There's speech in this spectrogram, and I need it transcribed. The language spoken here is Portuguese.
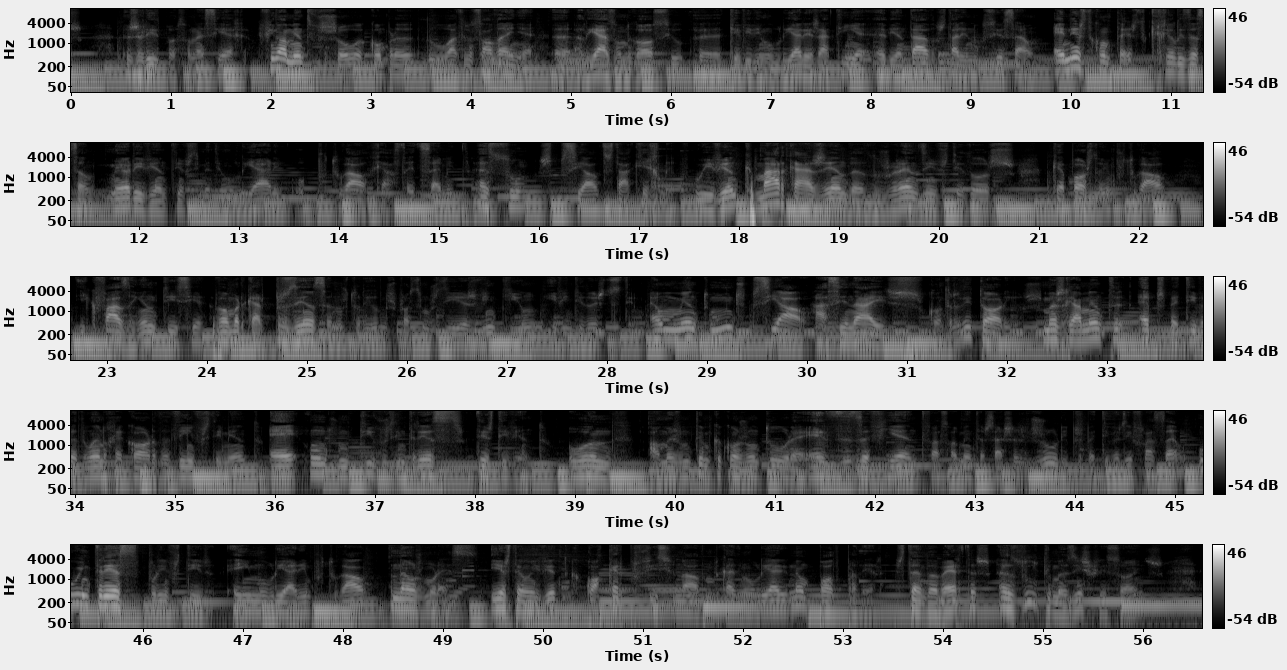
gerido pela Sona Sierra, finalmente fechou a compra do Atrium Saldanha, eh, aliás, um negócio eh, que a vida imobiliária já tinha adiantado estar em negociação. É neste contexto que a realização do maior evento de investimento imobiliário, o Portugal Real Estate Summit, assume especial destaque e relevo. O evento que marca a agenda dos grandes investidores que apostam em Portugal e que fazem a notícia vão marcar presença no Estoril nos próximos dias 21 e 22 de setembro. É um momento muito especial. Há sinais contraditórios, mas realmente a perspectiva do ano recorde de investimento é um dos motivos de interesse deste evento, onde ao mesmo tempo que a conjuntura é desafiante face ao aumento das taxas de juros e perspectivas de inflação, o interesse por investir em imobiliário em Portugal não esmorece. Este é um evento que qualquer profissional do mercado imobiliário não pode perder, estando abertas as últimas inscrições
